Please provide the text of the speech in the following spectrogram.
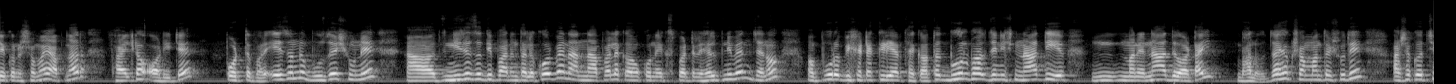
যে কোনো সময় আপনার ফাইলটা অডিটে পড়তে পারে। এই জন্য বুঝে শুনে নিজে যদি পারেন তাহলে করবেন, আর না পারলে কোনো এক্সপার্টের হেল্প নেবেন যেন পুরো বিষয়টা ক্লিয়ার থাকে। অর্থাৎ ভুলভাল জিনিস না দিয়ে মানে না দেওয়াটাই ভালো। যাই হোক, সম্মানিত শুধু আশা করছি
